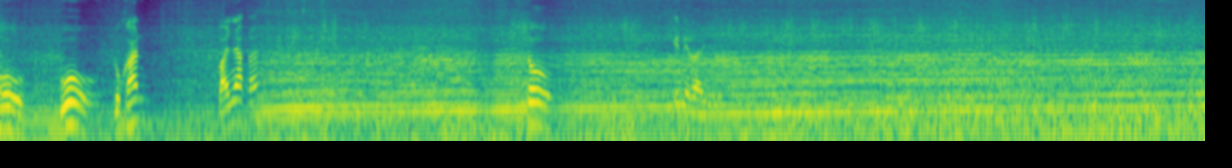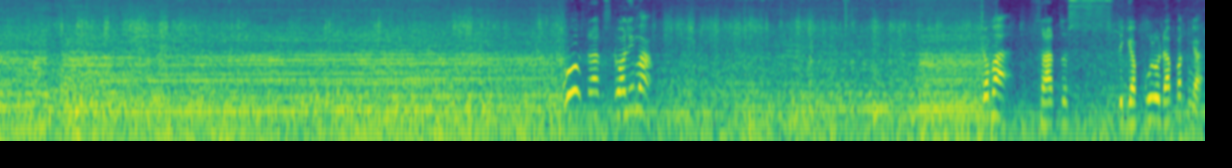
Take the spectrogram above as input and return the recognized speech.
Wow, wow, tuh kan banyak kan? Tuh, ini lagi. Uh, 125. Coba 130 dapat nggak?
